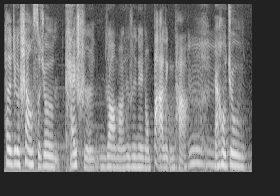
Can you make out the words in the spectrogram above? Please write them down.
她的这个上司就开始，你知道吗？就是那种霸凌她，嗯然后就不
